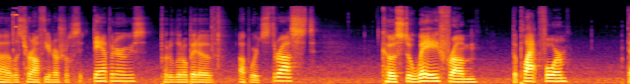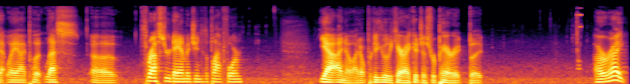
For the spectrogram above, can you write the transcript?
Uh, let's turn off the inertial dampeners put a little bit of upwards thrust, coast away from the platform. That way I put less uh, thruster damage into the platform. Yeah, I know, I don't particularly care. I could just repair it, but... Alright,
